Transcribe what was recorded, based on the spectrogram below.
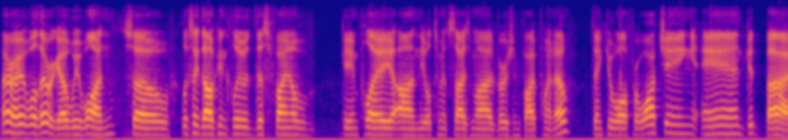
Alright, well there we go, we won. So, looks like that'll conclude this final gameplay on the Ultimate Sides Mod version 5.0. Thank you all for watching, and goodbye.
